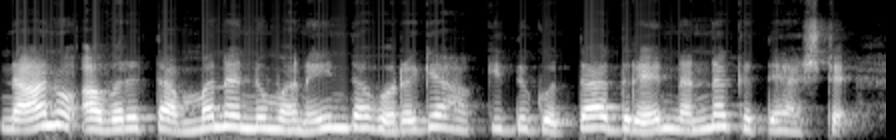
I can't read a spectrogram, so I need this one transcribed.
ನಾನು ಅವರ ತಮ್ಮನನ್ನು ಮನೆಯಿಂದ ಹೊರಗೆ ಹಾಕಿದ್ದು ಗೊತ್ತಾದರೆ ನನ್ನ ಕತೆ ಅಷ್ಟೆ.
